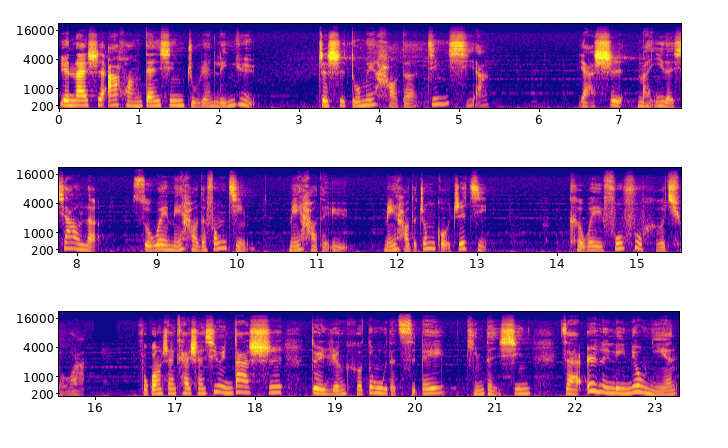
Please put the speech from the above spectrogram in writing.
原来是阿黄担心主人淋雨，这是多美好的惊喜啊！雅士满意的笑了。所谓美好的风景。美好的雨，美好的忠狗知己，可谓夫复何求啊！佛光山开山星云大师对人和动物的慈悲平等心，在二零零六年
